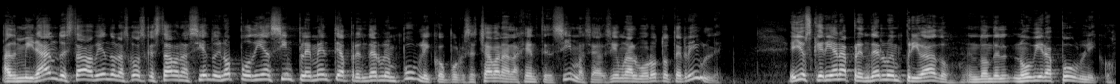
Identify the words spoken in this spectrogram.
admirando, estaba viendo las cosas que estaban haciendo y no podían simplemente aprenderlo en público, porque se echaban a la gente encima, se hacía un alboroto terrible. Ellos querían aprenderlo en privado, en donde no hubiera público.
